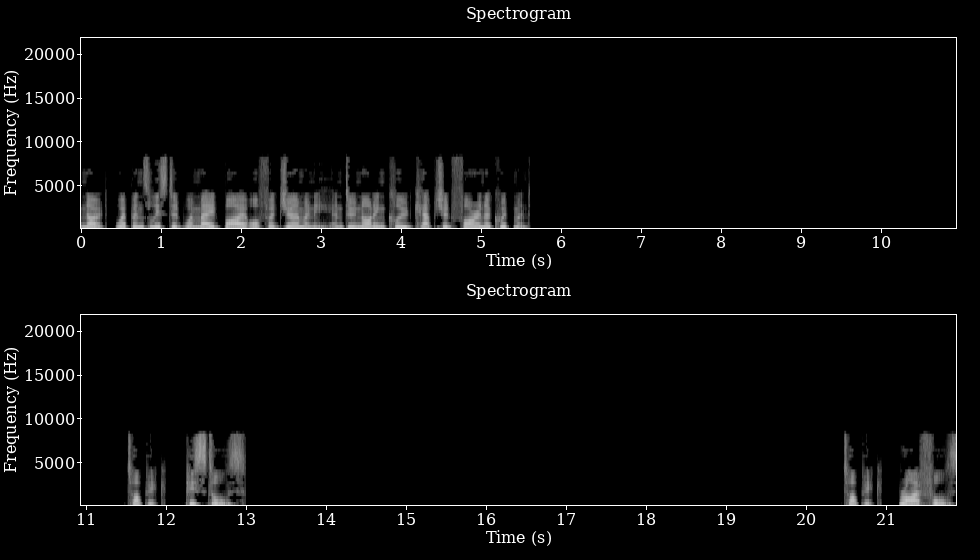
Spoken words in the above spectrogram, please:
Note, weapons listed were made by or for Germany and do not include captured foreign equipment. Topic: Pistols. Topic: Rifles.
